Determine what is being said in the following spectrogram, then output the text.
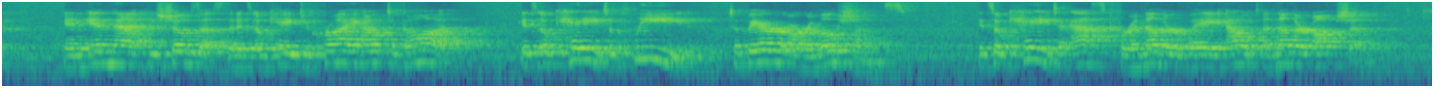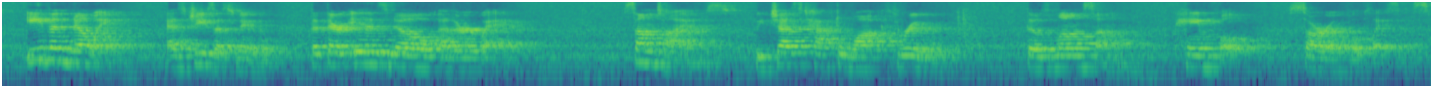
And in that, he shows us that it's okay to cry out to God. It's okay to plead, to bear our emotions. It's okay to ask for another way out, another option, even knowing, as Jesus knew, that there is no other way. Sometimes we just have to walk through those lonesome, painful, sorrowful places.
